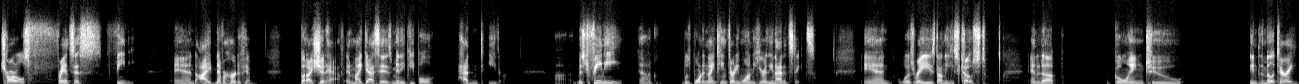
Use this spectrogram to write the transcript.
Charles Francis Feeney. And I'd never heard of him, but I should have. And my guess is many people hadn't either. Uh, Mr. Feeney uh, was born in 1931 here in the United States and was raised on the East Coast, ended up going to into the military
